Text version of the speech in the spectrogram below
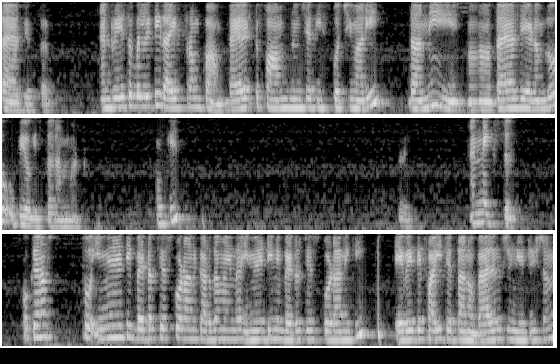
తయారు చేస్తారు. And traceability right from farm direct farms నుంచే తీసుకొచ్చి మరి దాన్ని తయారు చేయడంలో ఉపయోగిస్తారు అనమాట ఓకే అండ్ నెక్స్ట్ ఓకేనా సో ఇమ్యూనిటీ బెటర్ చేసుకోవడానికి అర్థమైందా? ఇమ్యూనిటీని బెటర్ చేసుకోవడానికి ఏవైతే ఫైవ్ చెప్పానో balanced nutrition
